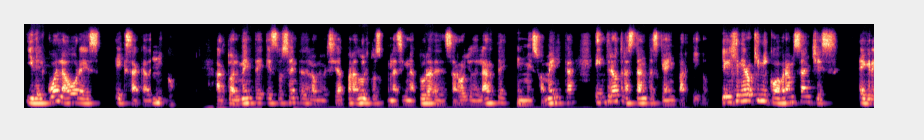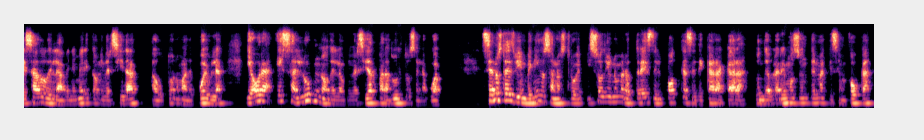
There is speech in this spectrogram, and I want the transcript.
y del cual ahora es exacadémico. Actualmente es docente de la Universidad para Adultos con la asignatura de Desarrollo del Arte en Mesoamérica, entre otras tantas que ha impartido. Y el ingeniero químico Abraham Sánchez, egresado de la Benemérita Universidad Autónoma de Puebla y ahora es alumno de la Universidad para Adultos de la UAP. Sean ustedes bienvenidos a nuestro episodio número 3 del podcast de, Cara a Cara, donde hablaremos de un tema que se enfoca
